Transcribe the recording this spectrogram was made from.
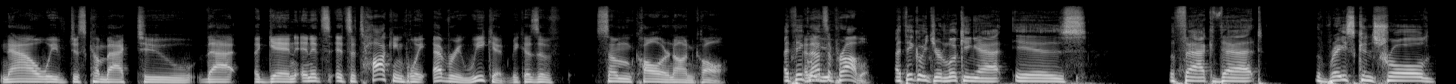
now we've just come back to that again and it's it's a talking point every weekend because of some call or non-call I think and that's a problem I think what you're looking at is the fact that the race control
